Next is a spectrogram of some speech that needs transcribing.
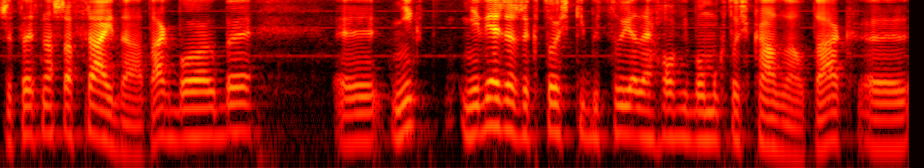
że to jest nasza frajda, tak? Bo jakby nikt nie wierzy, że ktoś kibicuje Lechowi, bo mu ktoś kazał, tak? Y,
